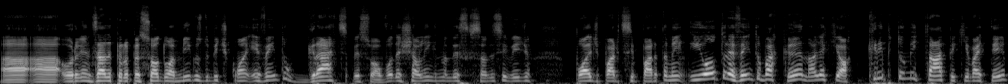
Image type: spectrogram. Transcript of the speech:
a, a, organizada pelo pessoal do Amigos do Bitcoin, evento grátis, pessoal. Vou deixar o link na descrição desse vídeo, pode participar também. E outro evento bacana, olha aqui, ó, Crypto Meetup que vai ter.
